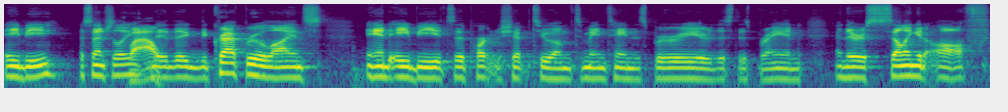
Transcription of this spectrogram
AB, essentially. Wow. The, the, the Craft Brew Alliance and AB. It's a partnership to um to maintain this brewery or this this brand, and they're selling it off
